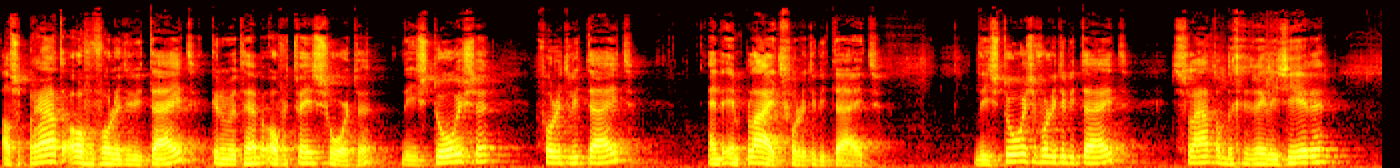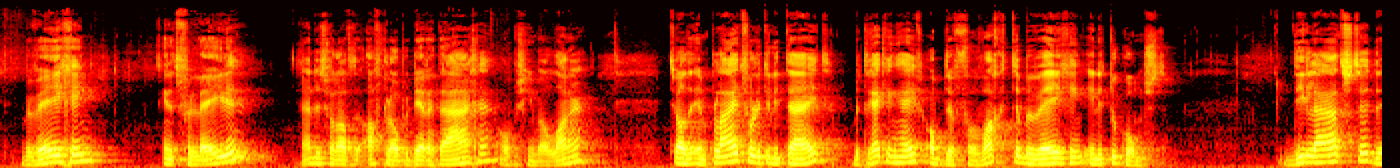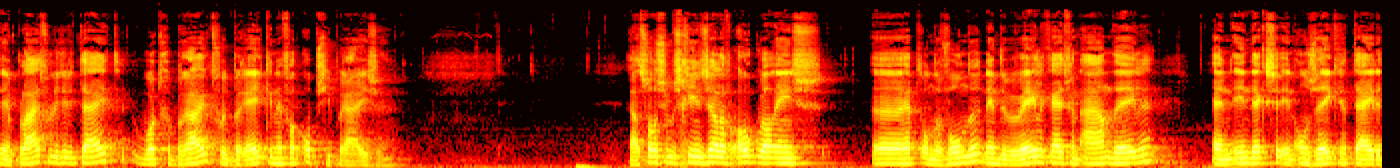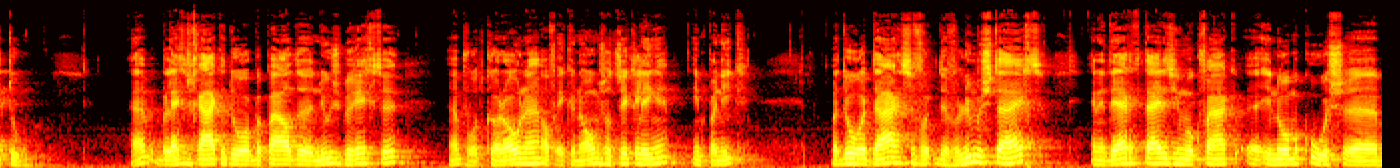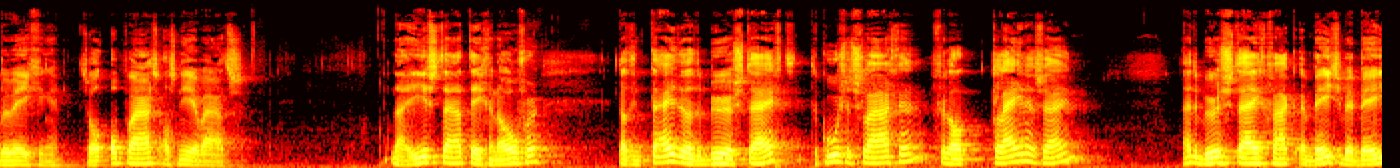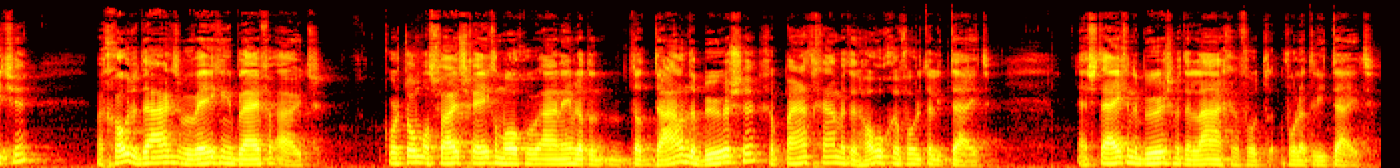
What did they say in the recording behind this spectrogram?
Als we praten over volatiliteit, kunnen we het hebben over twee soorten: de historische volatiliteit en de implied volatiliteit. De historische volatiliteit slaat op de gerealiseerde beweging in het verleden, dus vanaf de afgelopen 30 dagen of misschien wel langer, terwijl de implied volatiliteit betrekking heeft op de verwachte beweging in de toekomst. Die laatste, de implied volatiliteit, wordt gebruikt voor het berekenen van optieprijzen. Nou, zoals je misschien zelf ook wel eens uh, hebt ondervonden, neemt de bewegelijkheid van aandelen en indexen in onzekere tijden toe. beleggers raken door bepaalde nieuwsberichten, bijvoorbeeld corona of economische ontwikkelingen, in paniek, waardoor het dagelijkse de volume stijgt. En in dergelijke tijden zien we ook vaak uh, enorme koersbewegingen, zowel opwaarts als neerwaarts. Nou, hier staat tegenover dat in tijden dat de beurs stijgt, de koersuitslagen veelal kleiner zijn. De beurzen stijgen vaak een beetje bij beetje, maar grote dagelijkse bewegingen blijven uit. Kortom, als vuistregel mogen we aannemen dat, een, dat dalende beurzen gepaard gaan met een hogere volatiliteit en stijgende beurzen met een lagere volatiliteit.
